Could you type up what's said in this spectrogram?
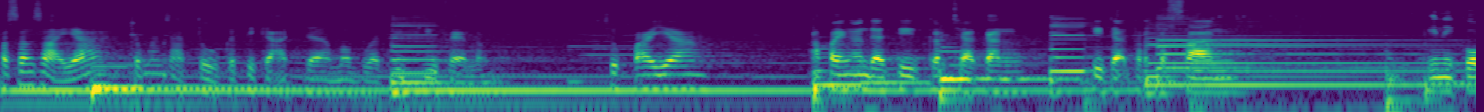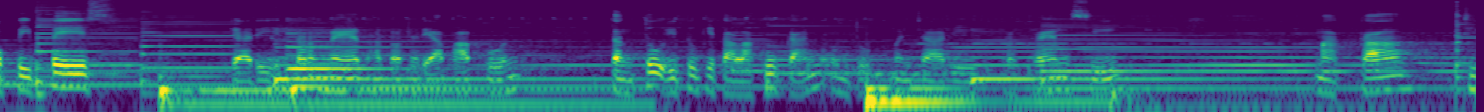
pesan saya cuma satu ketika ada membuat review film supaya apa yang anda dikerjakan tidak terkesan ini copy paste dari internet atau dari apa pun tentu itu kita lakukan untuk mencari referensi maka di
